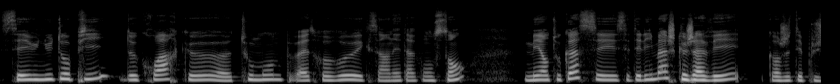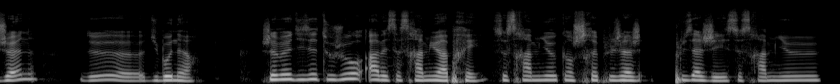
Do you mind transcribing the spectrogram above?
c'est une utopie de croire que tout le monde peut être heureux et que c'est un état constant. Mais en tout cas, c'était l'image que j'avais quand j'étais plus jeune de, du bonheur. Je me disais toujours ah mais ça sera mieux après, ce sera mieux quand je serai plus âgé, plus ce sera mieux.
